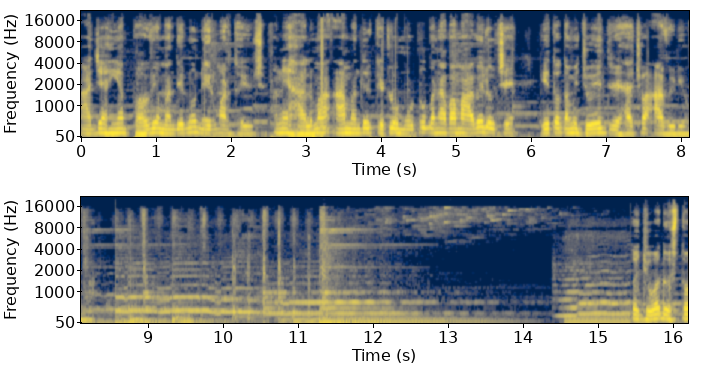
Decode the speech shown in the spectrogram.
આજે અહીંયા ભવ્ય મંદિરનું નિર્માણ થયું છે. અને હાલમાં આ મંદિર કેટલું મોટું બનાવવામાં આવેલું છે, એ તો તમે જોઈ જ રહ્યા છો આ વિડીયોમાં. તો જુઓ દોસ્તો,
